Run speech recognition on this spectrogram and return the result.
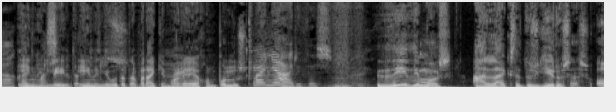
Α, κάτι είναι μας είπε λίγο, το είναι αυτός. λίγο τα ταυράκια, Ναι. μωρέ, έχουν πολλούς. Κλανιάριδες. Δίδυμος, αλλάξτε τους γύρους σας. Ω,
